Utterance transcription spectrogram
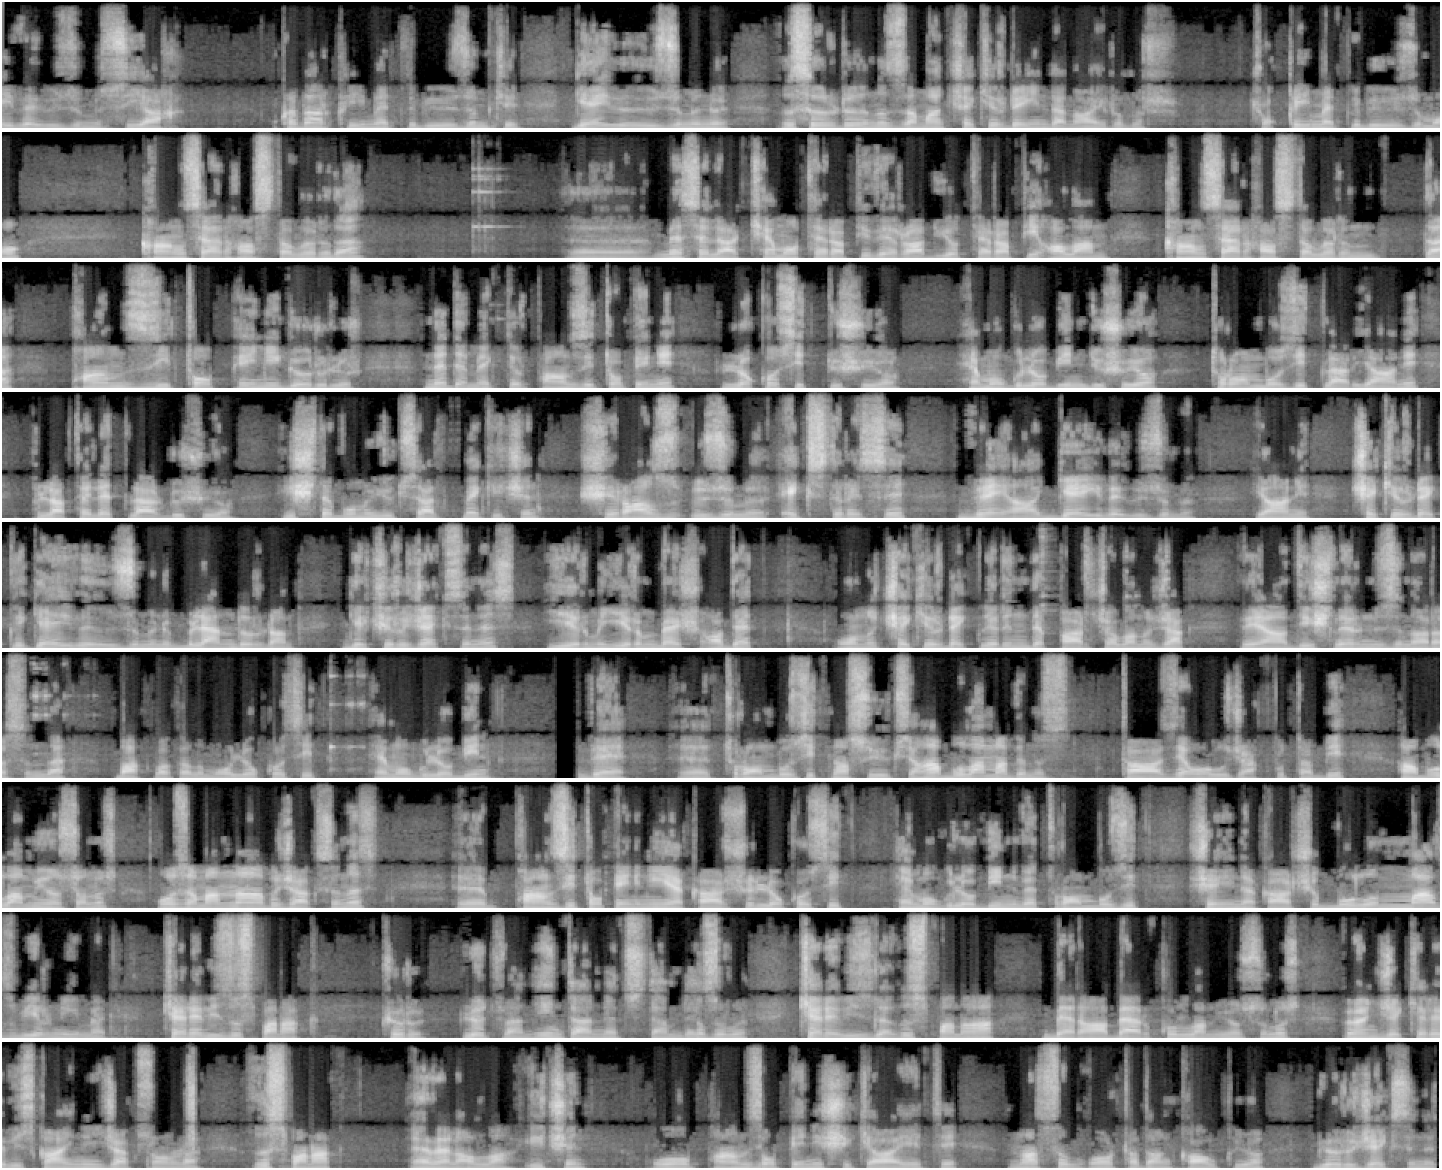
Geyve üzümü siyah. O kadar kıymetli bir üzüm ki geyve üzümünü ısırdığınız zaman çekirdeğinden ayrılır. Çok kıymetli bir üzüm o. Kanser hastaları da e, mesela kemoterapi ve radyoterapi alan kanser hastalarında panzitopeni görülür. Ne demektir panzitopeni? Lokosit düşüyor, hemoglobin düşüyor, trombozitler yani plateletler düşüyor. İşte bunu yükseltmek için şiraz üzümü ekstresi veya geyve üzümü yani çekirdekli geyve üzümünü blenderdan geçireceksiniz 20-25 adet onu çekirdeklerinde parçalanacak veya dişlerinizin arasında bak bakalım o lokosit, hemoglobin ve e, trombozit nasıl yüksek. Ha bulamadınız. Taze olacak bu tabi. Ha bulamıyorsanız o zaman ne yapacaksınız? E, panzitopeniye karşı lokosit, hemoglobin ve trombozit şeyine karşı bulunmaz bir nimet. Kereviz ıspanak kürü. Lütfen internet sistemde yazılı kerevizle ıspanağı beraber kullanıyorsunuz. Önce kereviz kaynayacak sonra ıspanak evelallah için o panzitopeni şikayeti nasıl ortadan kalkıyor göreceksiniz.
